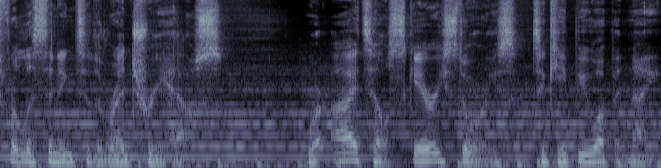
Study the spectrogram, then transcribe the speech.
for listening to The Red Tree House, where I tell scary stories to keep you up at night.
